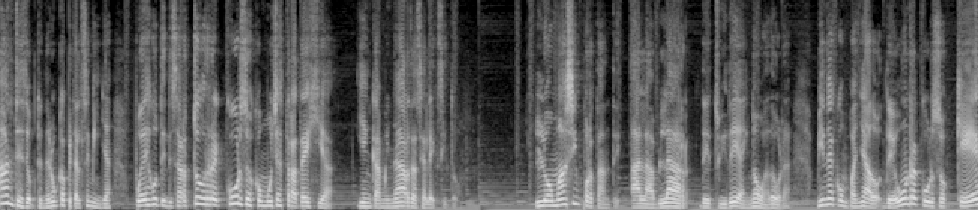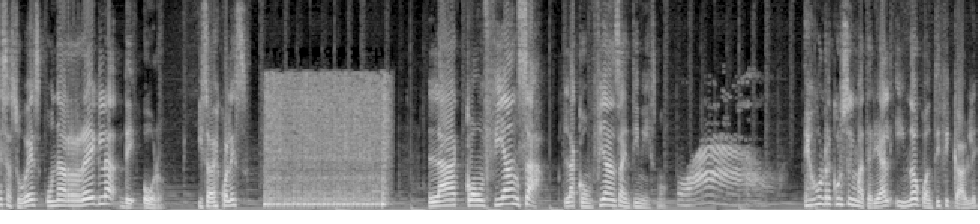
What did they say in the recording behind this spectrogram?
Antes de obtener un capital semilla, puedes utilizar tus recursos con mucha estrategia y encaminarte hacia el éxito. Lo más importante al hablar de tu idea innovadora viene acompañado de un recurso que es a su vez una regla de oro. ¿Y sabes cuál es? La confianza. La confianza en ti mismo. Es un recurso inmaterial y no cuantificable,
